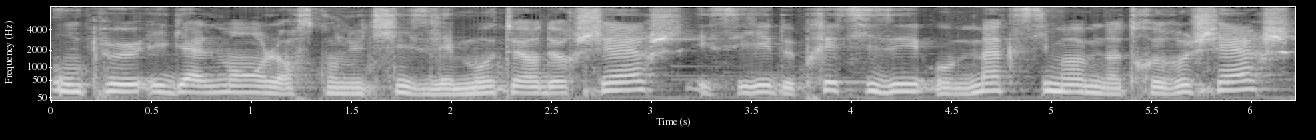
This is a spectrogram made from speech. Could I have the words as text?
On peut également, lorsqu'on utilise les moteurs de recherche, essayer de préciser au maximum notre recherche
